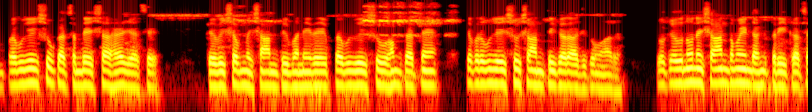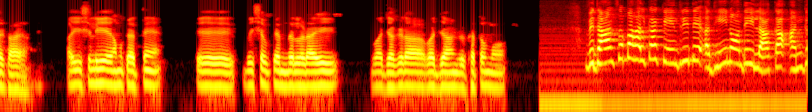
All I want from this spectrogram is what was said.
प्रभु यीशु का संदेशा है जैसे के विश्व में शांति बनी रहे। प्रभु यीशु, हम कहते हैं कि प्रभु यीशु शांति का राजकुमार है, क्योंकि उन्होंने शांतमय ढंग तरीका सिखाया और इसलिए हम कहते हैं कि विश्व के अंदर लड़ाई व झगड़ा व जंग खत्म हो। विधानसभा हल्का केंद्रीय अधीन आंदे इलाका अनगढ़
